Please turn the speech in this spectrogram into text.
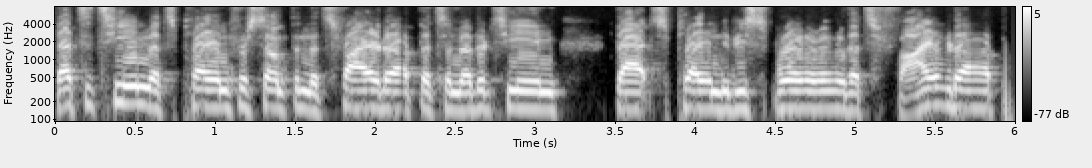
That's a team that's playing for something that's fired up. That's another team that's playing to be spoiler. That's fired up.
